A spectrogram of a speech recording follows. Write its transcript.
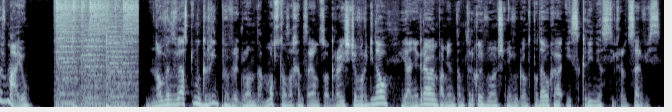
w maju. Nowy zwiastun Grip wygląda mocno zachęcająco. Graliście w oryginał? Ja nie grałem, pamiętam tylko i wyłącznie wygląd pudełka i screenie z Secret Service.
